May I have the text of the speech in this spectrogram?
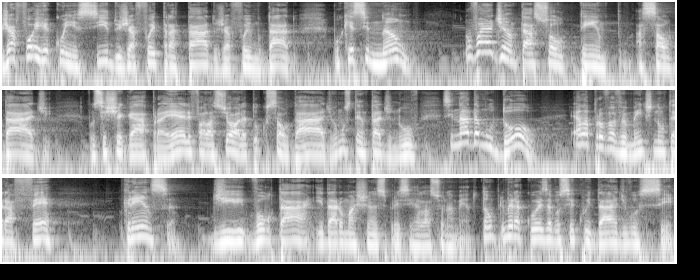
Já foi reconhecido, já foi tratado, já foi mudado? Porque senão, não vai adiantar só o tempo, a saudade, você chegar para ela e falar assim: olha, tô com saudade, vamos tentar de novo. Se nada mudou, ela provavelmente não terá fé, crença de voltar e dar uma chance para esse relacionamento. Então, a primeira coisa é você cuidar de você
